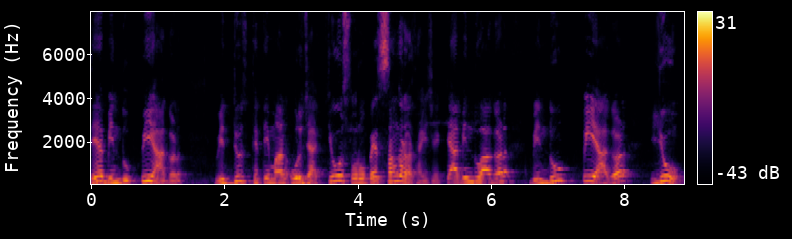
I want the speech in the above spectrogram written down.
તે બિંદુ પી આગળ વિદ્યુત સ્થિતિમાન ઊર્જા ક્યુ સ્વરૂપે સંગ્રહ થાય છે. કયા બિંદુ આગળ? બિંદુ પી આગળ. યુ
